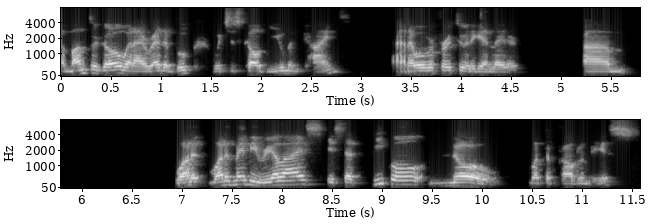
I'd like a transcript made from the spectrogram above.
a month ago when I read a book which is called Humankind, and I will refer to it again later. Um, what it, what it made me realize is that people know what the problem is.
